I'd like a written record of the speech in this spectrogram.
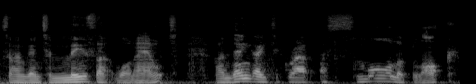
So I'm going to move that one out. I'm then going to grab a smaller block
